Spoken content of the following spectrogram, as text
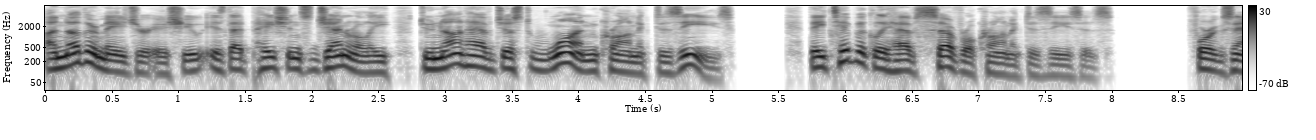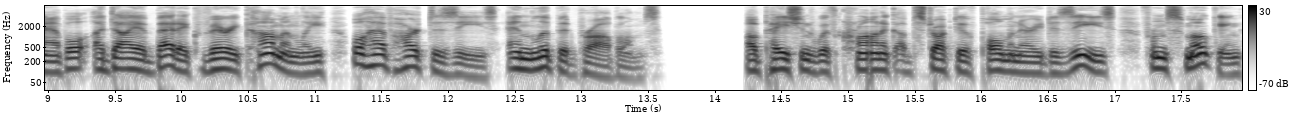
Another major issue is that patients generally do not have just one chronic disease. They typically have several chronic diseases. For example, a diabetic very commonly will have heart disease and lipid problems. A patient with chronic obstructive pulmonary disease from smoking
